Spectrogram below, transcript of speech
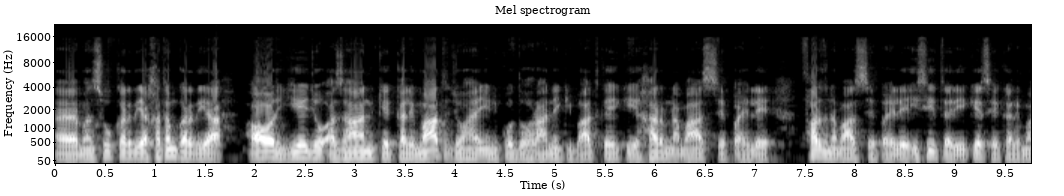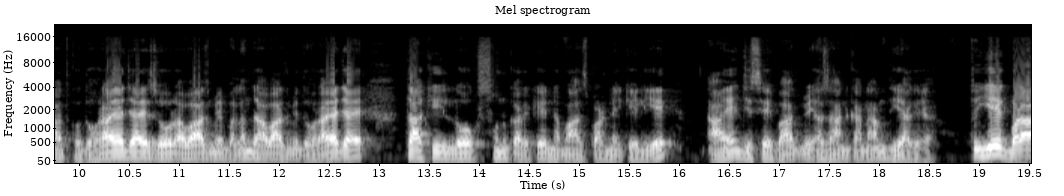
मनसूख कर दिया, ख़त्म कर दिया। और ये जो अज़ान के कलिमात जो हैं, इनको दोहराने की बात कही कि हर नमाज़ से पहले फ़र्द नमाज़ से पहले इसी तरीके से कलिमात को दोहराया जाए, ज़ोर आवाज़ में, बुलंद आवाज़ में दोहराया जाए। ताकि लोग सुन करके नमाज़ पढ़ने के लिए आए, जिसे बाद में अज़ान का नाम दिया गया। तो ये एक बड़ा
